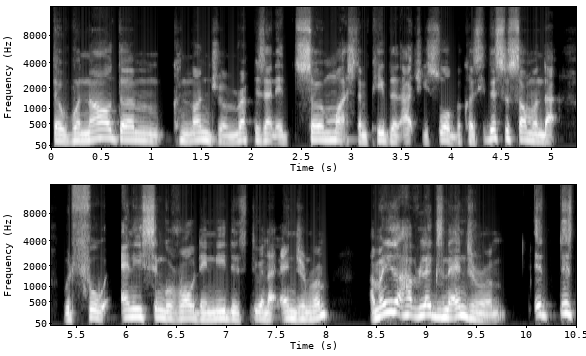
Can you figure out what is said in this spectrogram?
the Wijnaldum conundrum represented so much than people actually saw because this was someone that would fill any single role they needed to do in that engine room. And when you don't have legs in the engine room, it, it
